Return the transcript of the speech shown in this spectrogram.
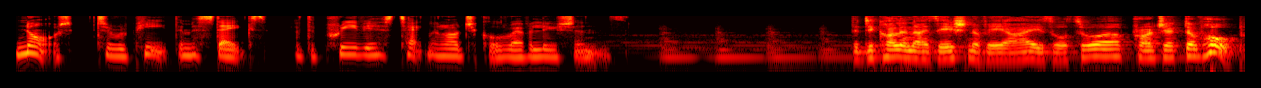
not to repeat the mistakes of the previous technological revolutions. The decolonization of AI is also a project of hope.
